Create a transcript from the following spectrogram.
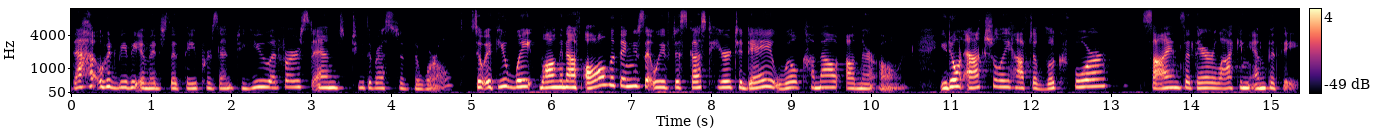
that would be the image that they present to you at first and to the rest of the world. So if you wait long enough, all the things that we've discussed here today will come out on their own. You don't actually have to look for signs that they're lacking empathy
